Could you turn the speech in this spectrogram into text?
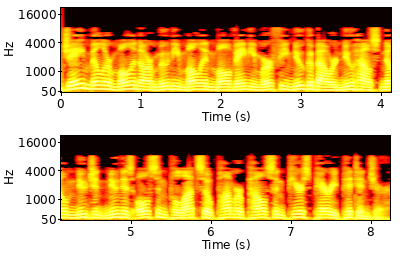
J. Miller Moolenaar Mooney Mullen Mulvaney Murphy Neugebauer Newhouse Noem Nugent Nunes Olson Palazzo Palmer Paulson Pearce Perry Pittenger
